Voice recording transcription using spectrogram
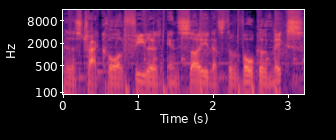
There's this track called Feel It Inside. That's the vocal mix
